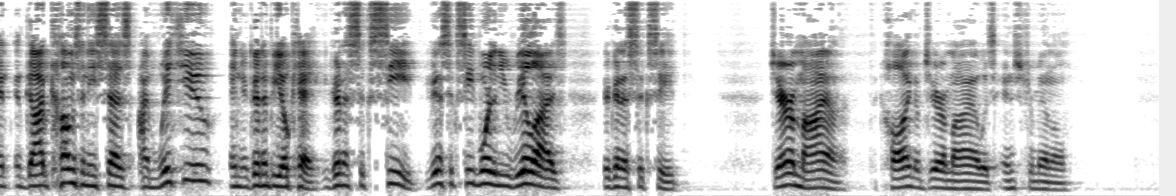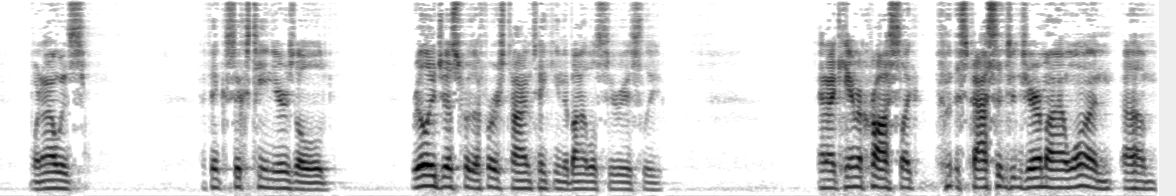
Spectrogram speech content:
and, and, God comes and He says, I'm with you and you're going to be okay. You're going to succeed. You're going to succeed more than you realize you're going to succeed. Jeremiah, the calling of Jeremiah was instrumental. When I was, I think, 16 years old, really just for the first time taking the Bible seriously. And I came across like this passage in Jeremiah 1. Um,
